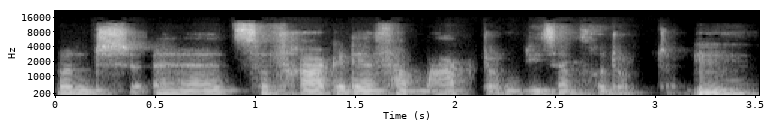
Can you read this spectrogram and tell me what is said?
und äh, zur Frage der Vermarktung dieser Produkte. Mhm.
